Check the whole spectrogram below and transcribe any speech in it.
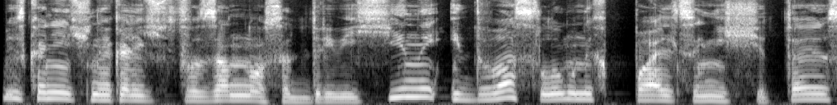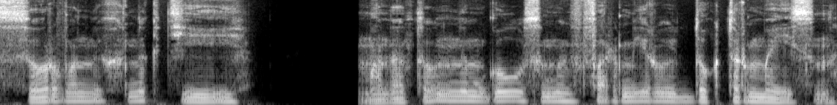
Бесконечное количество занос древесины и два сломанных пальца, не считая сорванных ногтей. Монотонным голосом информирует доктор Мейсон.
